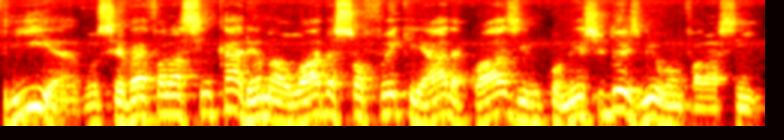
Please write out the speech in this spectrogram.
fria, você vai falar assim, caramba, a UADA só foi criada quase no começo de 2000, vamos falar assim,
